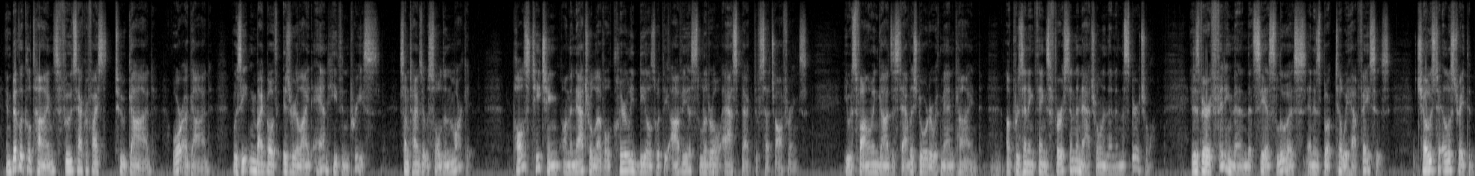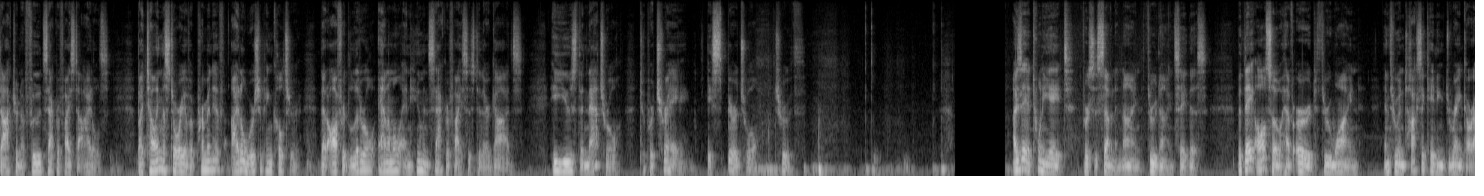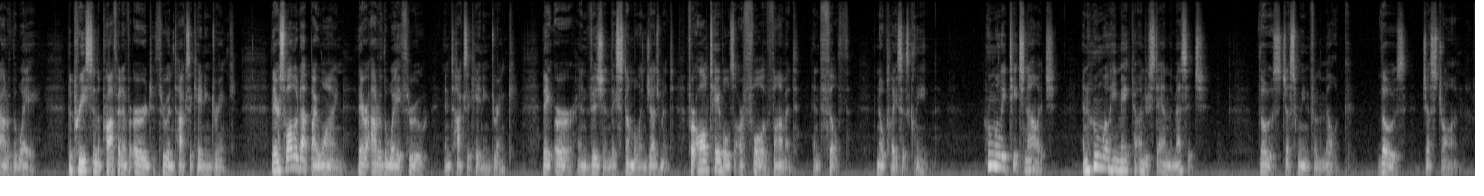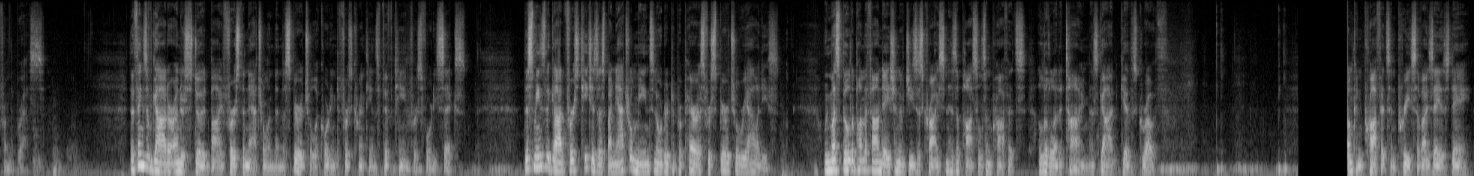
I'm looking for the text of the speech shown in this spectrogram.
In biblical times, food sacrificed to God or a god was eaten by both Israelite and heathen priests. Sometimes it was sold in the market. Paul's teaching on the natural level clearly deals with the obvious literal aspect of such offerings. He was following God's established order with mankind of presenting things first in the natural and then in the spiritual. It is very fitting, then, that C.S. Lewis, in his book Till We Have Faces, chose to illustrate the doctrine of food sacrificed to idols by telling the story of a primitive, idol worshiping culture that offered literal animal and human sacrifices to their gods. He used the natural to portray a spiritual truth. Isaiah 28, verses 7 and 9 through 9 say this But they also have erred through wine, and through intoxicating drink are out of the way. The priest and the prophet have erred through intoxicating drink. They are swallowed up by wine, they are out of the way through intoxicating drink. They err in vision, they stumble in judgment, for all tables are full of vomit and filth. No place is clean. Whom will he teach knowledge? And whom will he make to understand the message? Those just weaned from the milk, those just drawn from the breasts. The things of God are understood by first the natural and then the spiritual, according to 1 Corinthians 15, verse 46. This means that God first teaches us by natural means in order to prepare us for spiritual realities. We must build upon the foundation of Jesus Christ and his apostles and prophets a little at a time as God gives growth. Drunken prophets and priests of Isaiah's day,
